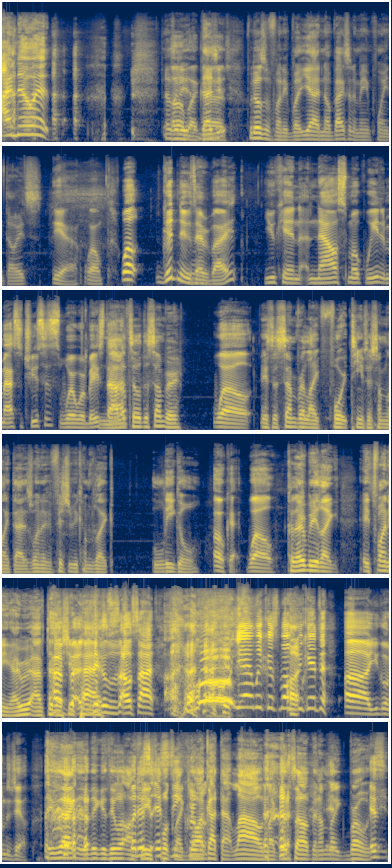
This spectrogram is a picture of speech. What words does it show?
I knew it. That's Oh my it. But those are funny. But yeah, no. Back to the main point though. It's Yeah. Well, well, good news, everybody. You can now smoke weed in Massachusetts, where we're based not out of. until December. Well, It's December like 14th or something like that. Is when it officially becomes like legal. okay. Well, Because everybody like it's funny. I re- After that shit passed, niggas was outside. Woo, yeah, we can smoke. Uh, you can't. do- Uh, you going to jail? exactly. Niggas they were on But it's- it's Facebook like, "Yo, I got that loud." Like, what's up? And I'm like, "Bro, It's you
